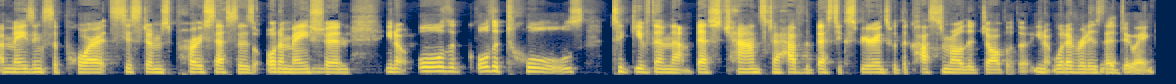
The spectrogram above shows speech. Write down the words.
amazing support systems, processes, mm. automation, mm. you know, all the all the tools to give them that best chance to have the best experience with the customer or the job or the you know whatever it is they're doing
